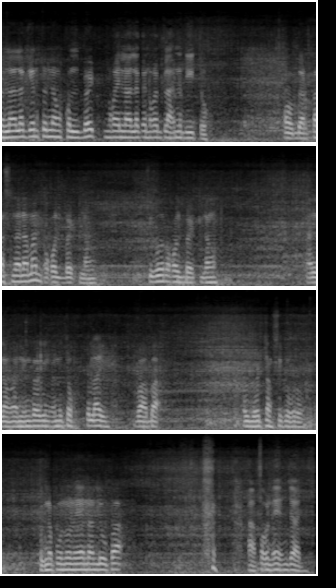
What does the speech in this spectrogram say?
Nalalagyan to ng culvert. Mukhang lalagyan ano kayong plano dito? Overpass na naman o culvert lang? Siguro culvert lang. Alang anong gawing ano to? Tulay. Baba. Culvert lang siguro. Pag napuno na yan ng lupa apaw na yan dyan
